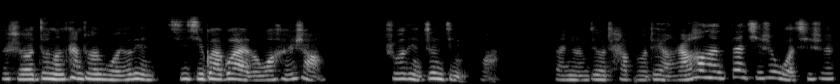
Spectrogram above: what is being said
的时候，就能看出来我有点奇奇怪怪的。我很少说点正经话，反正就差不多这样。然后呢，但其实我其实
